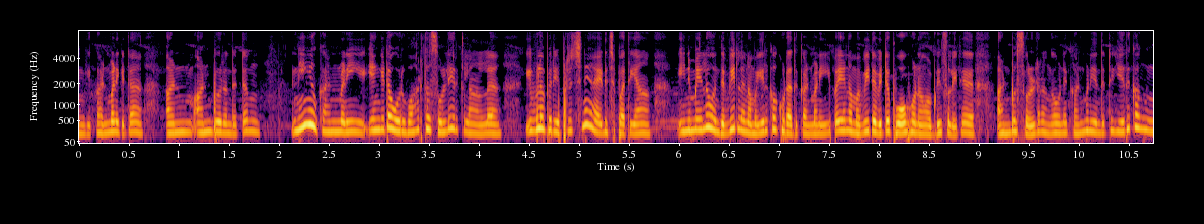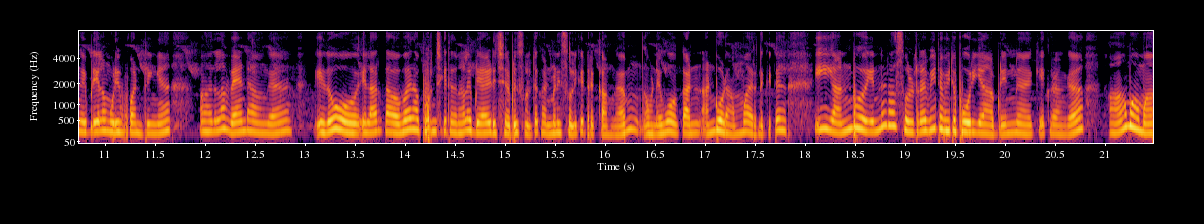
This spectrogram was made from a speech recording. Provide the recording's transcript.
இங்கே கண்மணி கிட்ட அன் அன்பு இருந்துட்டு நீயும் கண்மணி என்கிட்ட ஒரு வார்த்தை சொல்லியிருக்கலாம்ல. இவ்வளோ பெரிய பிரச்சனை ஆயிடுச்சு பார்த்தியா இனிமேலும் இந்த வீட்டில் நம்ம இருக்கக்கூடாது கண்மணி. இப்போ நம்ம வீட்டை விட்டு போகணும் அப்படின்னு சொல்லிட்டு அன்பு சொல்கிறாங்க உடனே கண்மணி வந்துட்டு எதுக்கு அங்கே இப்படியெல்லாம் முடிவு பண்ணுறீங்க அதெல்லாம் வேண்டாங்க ஏதோ எல்லாரும் தவறாக புரிஞ்சுக்கிறதுனால இப்படி ஆயிடுச்சு அப்படின்னு சொல்லிட்டு கண்மணி சொல்லிக்கிட்டு இருக்காங்க. உடனே கண் அன்போட அம்மா இருந்துக்கிட்டு ஈ அன்பு என்னடா சொல்கிற வீட்டை விட்டு போறியா? அப்படின்னு கேட்குறாங்க ஆமாம்மா.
